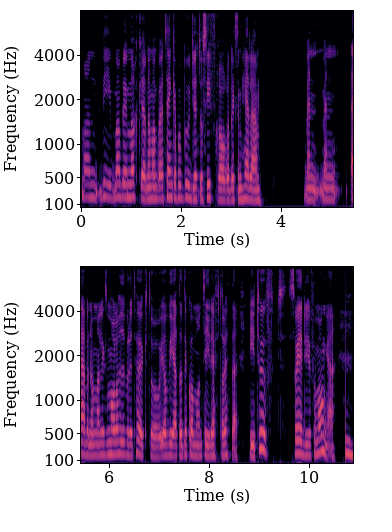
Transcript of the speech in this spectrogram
Man, det, man blir mörkrädd när man börjar tänka på budget och siffror och liksom hela men, men även om man liksom håller huvudet högt och jag vet att det kommer en tid efter detta, det är tufft, så är det ju för många. Mm.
